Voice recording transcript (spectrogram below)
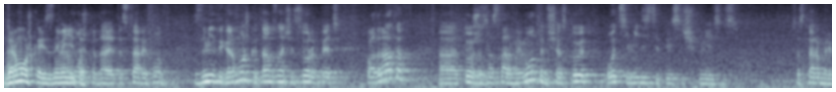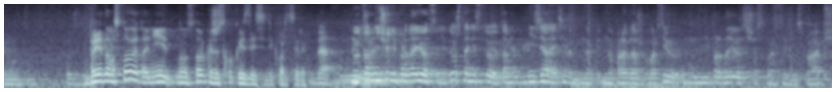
Гармошка из знаменитых. гармошка, да, это старый фонд, знаменитый гармошка, там, значит, 45 квадратов, а, тоже со старым ремонтом, сейчас стоит от 70 тысяч в месяц, со старым ремонтом. Вот. При этом стоят они ну, столько же, сколько и здесь эти квартиры. Да, но там ничего не продается, не то, что они стоят, там нельзя найти на, на- на продажу квартиру, не продается сейчас квартира здесь вообще.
